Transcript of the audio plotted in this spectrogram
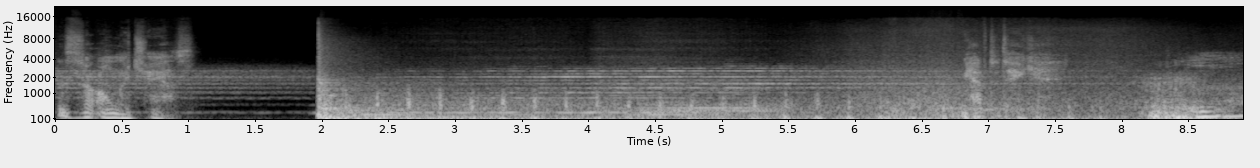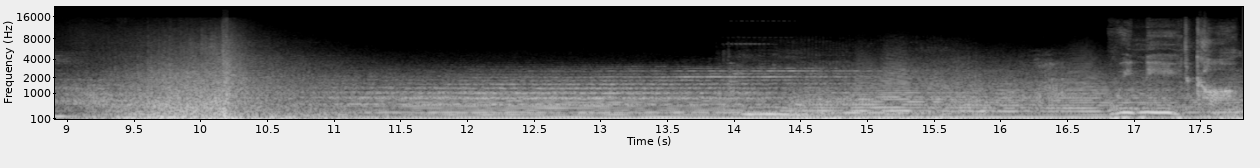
This is our only chance. We have to take it. We need Kong.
